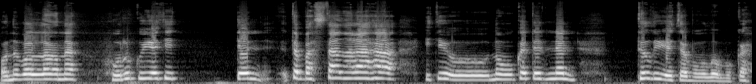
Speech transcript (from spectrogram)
Оны боллағына хурук үйететтен, это бастан араха, ити наука тедінен тыл үйете болу бука.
